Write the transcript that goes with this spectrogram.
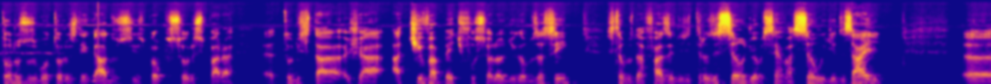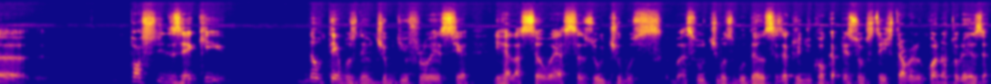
todos os motores ligados e os propulsores para é, tudo está já ativamente funcionando, digamos assim, estamos na fase de transição, de observação e de design, uh, posso te dizer que não temos nenhum tipo de influência em relação a essas últimos, essas últimas mudanças. acredito que qualquer pessoa que esteja trabalhando com a natureza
